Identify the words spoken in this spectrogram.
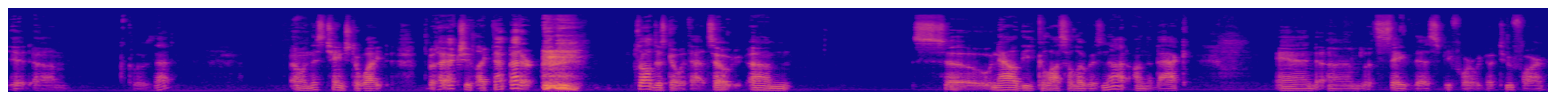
it, um, close that. Oh, and this changed to white, but I actually like that better. so I'll just go with that. So, um, so now the Gulassa logo is not on the back. And um, let's save this before we go too far.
